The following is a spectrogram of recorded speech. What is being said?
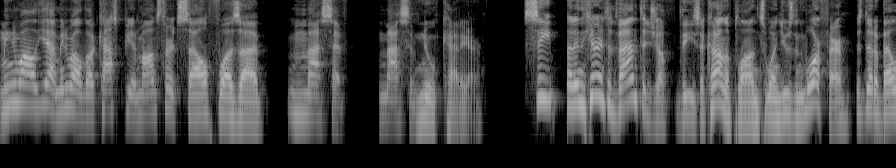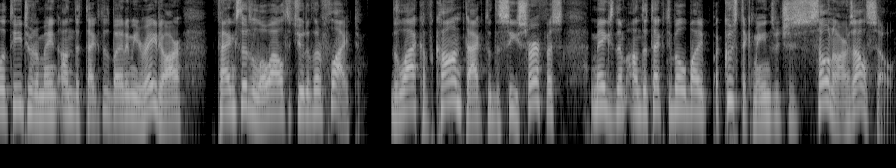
Meanwhile, yeah, meanwhile, the Caspian monster itself was a massive, massive nuke carrier. See, an inherent advantage of these ekranoplans when used in warfare is their ability to remain undetected by enemy radar thanks to the low altitude of their flight. The lack of contact with the sea surface makes them undetectable by acoustic means, which is sonars also.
